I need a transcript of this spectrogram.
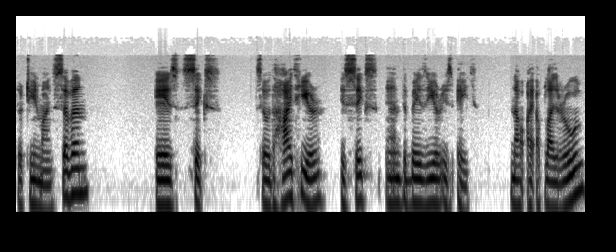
13 minus 7 is 6. So the height here is 6 and the base here is 8. Now I apply the rule.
